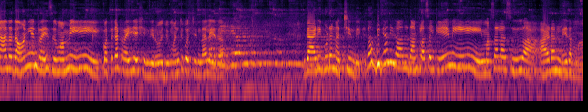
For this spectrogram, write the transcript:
కాదు? అది ఆనియన్ రైస్. మమ్మీ కొత్తగా ట్రై చేసింది ఈరోజు. మంచిగా వచ్చిందా లేదా? డాడీ కూడా నచ్చింది. బిర్యానీ కాదు దాంట్లో అసలుకి ఏమీ మసాలాస్ ఆడడం లేదమ్మా.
